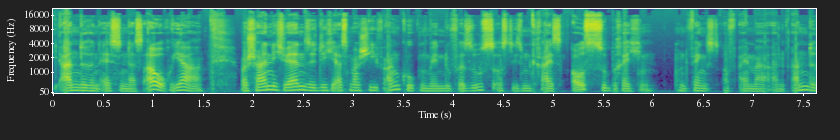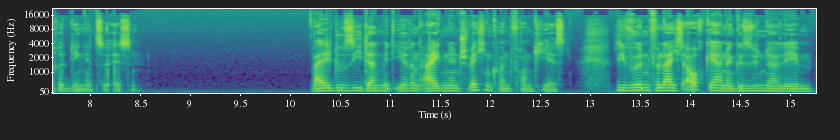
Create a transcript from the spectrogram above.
Die anderen essen das auch, ja. Wahrscheinlich werden sie dich erstmal schief angucken, wenn du versuchst, aus diesem Kreis auszubrechen und fängst auf einmal an, andere Dinge zu essen. Weil du sie dann mit ihren eigenen Schwächen konfrontierst. Sie würden vielleicht auch gerne gesünder leben,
